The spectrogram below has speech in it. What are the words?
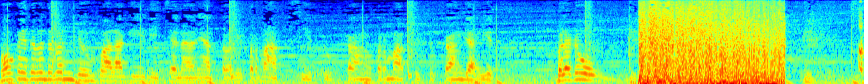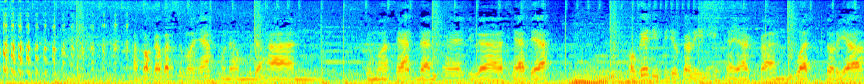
Oke teman-teman, jumpa lagi di channelnya Tony Permak, si tukang permak, si tukang jahit. Beladung. Apa kabar semuanya? Mudah-mudahan semua sehat dan saya juga sehat ya. Oke, di video kali ini saya akan buat tutorial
